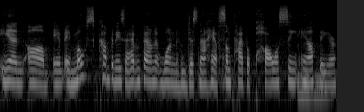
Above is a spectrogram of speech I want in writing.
in, um, in, in most companies, I haven't found one who does not have some type of policy out there.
